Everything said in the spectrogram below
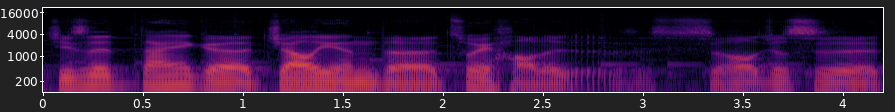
其实当一个教练的最好的时候就是。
